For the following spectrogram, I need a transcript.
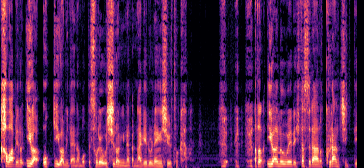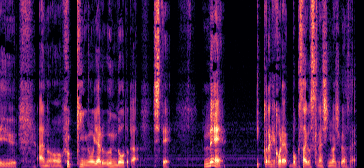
川辺の岩、大きい岩みたいなの持って、それを後ろになんか投げる練習とか、あと岩の上でひたすらあのクランチっていう、あの、腹筋をやる運動とかして、で、一個だけこれ、僕最後好きなシーン言わせてください。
